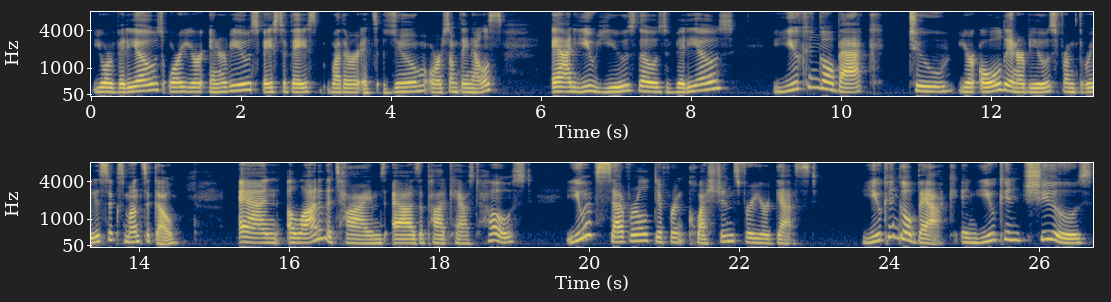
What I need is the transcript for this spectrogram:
your videos or your interviews face to face, whether it's Zoom or something else, and you use those videos, you can go back to your old interviews from three to six months ago. And a lot of the times, as a podcast host, you have several different questions for your guest. You can go back and you can choose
